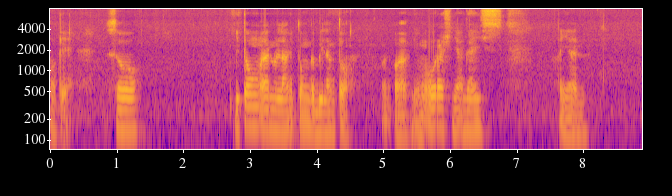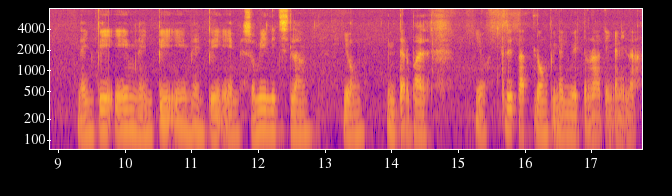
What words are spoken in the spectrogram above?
Okay so itong ano lang itong gabi lang to. Uh, yung oras niya guys ayan 9pm 9pm 9pm so minutes lang yung interval Yung tatlong pinag-withdraw natin kanina.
